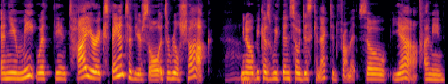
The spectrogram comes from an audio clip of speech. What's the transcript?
and you meet with the entire expanse of your soul, it's a real shock, yeah. you know, because we've been so disconnected from it. So, yeah, I mean,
